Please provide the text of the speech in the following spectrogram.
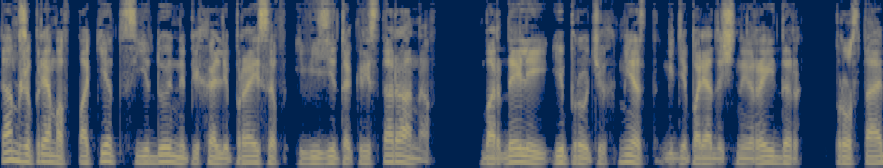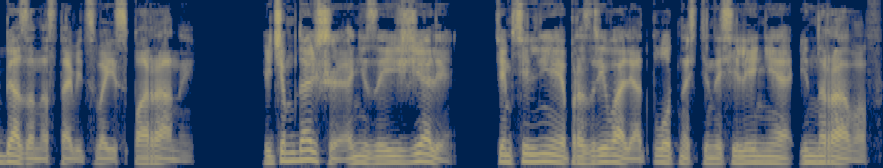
Там же прямо в пакет с едой напихали прайсов и визиток ресторанов, борделей и прочих мест, где порядочный рейдер просто обязан оставить свои спараны. И чем дальше они заезжали, тем сильнее прозревали от плотности населения и нравов.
